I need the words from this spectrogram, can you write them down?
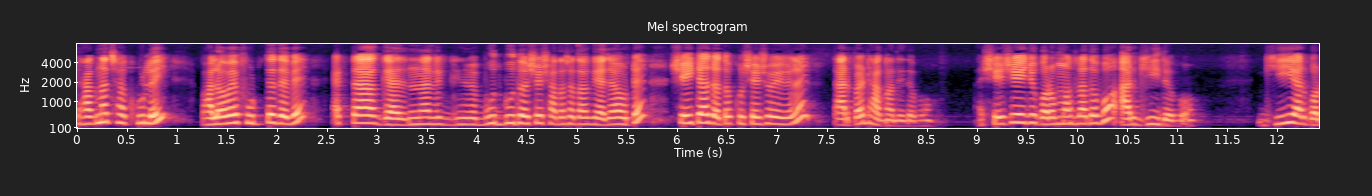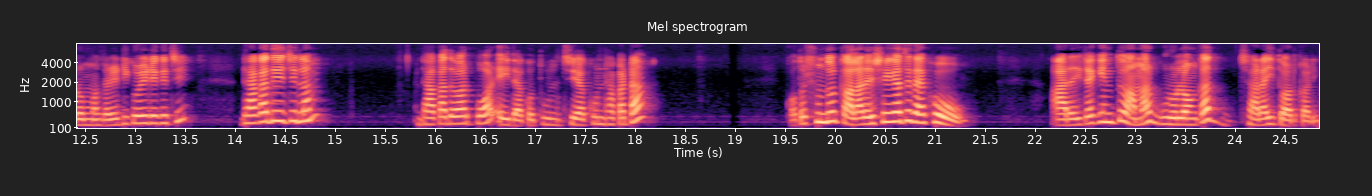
ঢাকনা ছা, খুলেই ভালোভাবে ফুটতে দেবে। একটা মানে বুদবুদ এসে সাদা সাদা গেঁজা ওঠে। সেইটা যত শেষ হয়ে গেলে তারপরে ঢাকনা দিয়ে দেবো। আর শেষে এই যে গরম মশলা দেবো আর ঘি দেবো। ঘি আর গরম মশলা রেডি করে রেখেছি। ঢাকা দিয়েছিলাম। ঢাকা দেওয়ার পর এই দেখো তুলছি এখন ঢাকাটা। কত সুন্দর কালার এসে গেছে দেখো। আর এটা কিন্তু আমার গুঁড়ো লঙ্কা ছাড়াই তরকারি।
